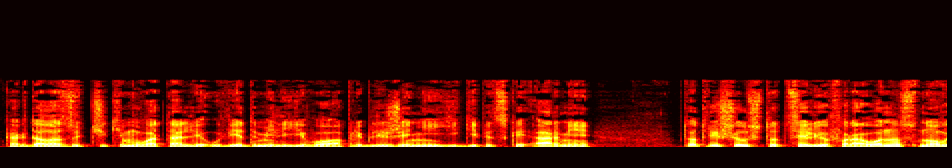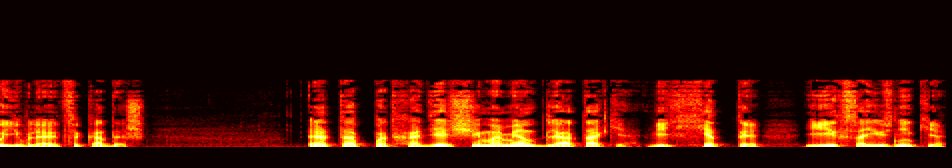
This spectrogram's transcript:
Когда лазутчики Муваталли уведомили его о приближении египетской армии, тот решил, что целью фараона снова является Кадеш – это подходящий момент для атаки, ведь хетты и их союзники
